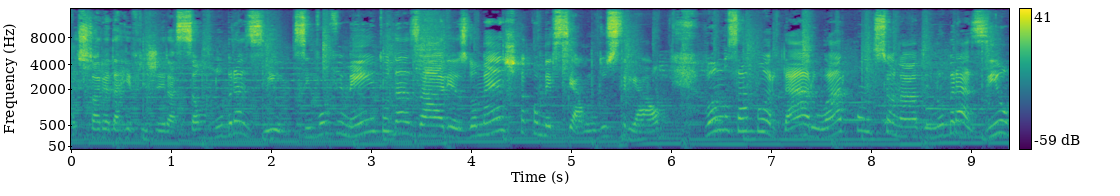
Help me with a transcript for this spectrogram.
a história da refrigeração no Brasil, desenvolvimento das áreas doméstica, comercial, industrial. Vamos abordar o ar-condicionado no Brasil,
